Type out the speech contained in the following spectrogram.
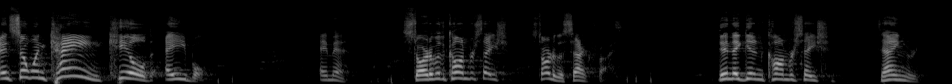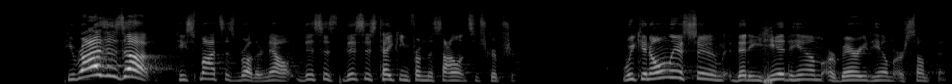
And so when Cain killed Abel, amen, started with a conversation, started with sacrifice. Then they get in conversation. He's angry. He rises up, he smites his brother. Now, this is this is taking from the silence of Scripture. We can only assume that he hid him or buried him or something.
